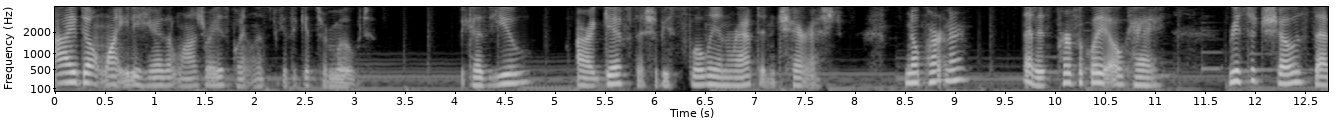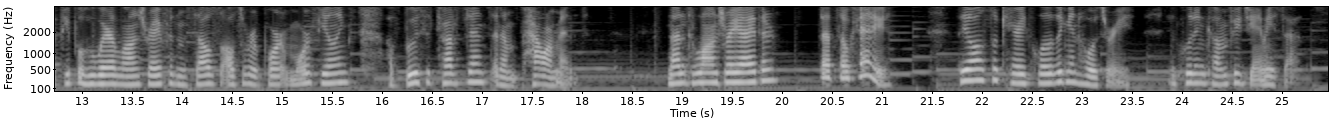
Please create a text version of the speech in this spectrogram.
I don't want you to hear that lingerie is pointless because it gets removed. Because you are a gift that should be slowly unwrapped and cherished. No partner? That is perfectly okay. Research shows that people who wear lingerie for themselves also report more feelings of boosted confidence and empowerment. None to lingerie either? That's okay. They also carry clothing and hosiery, including comfy jammy sets.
